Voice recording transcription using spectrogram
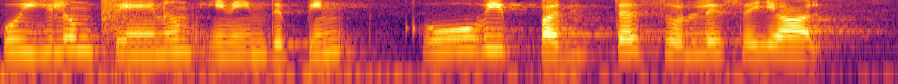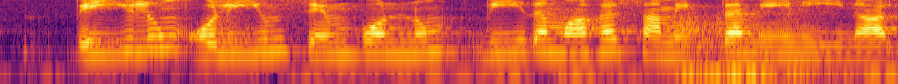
குயிலும் தேனும் இணைந்து பின் கூவி பதித்த சொல்லிசையால் வெயிலும் ஒளியும் செம்பொன்னும் வீதமாக சமைத்த மேனியினால்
